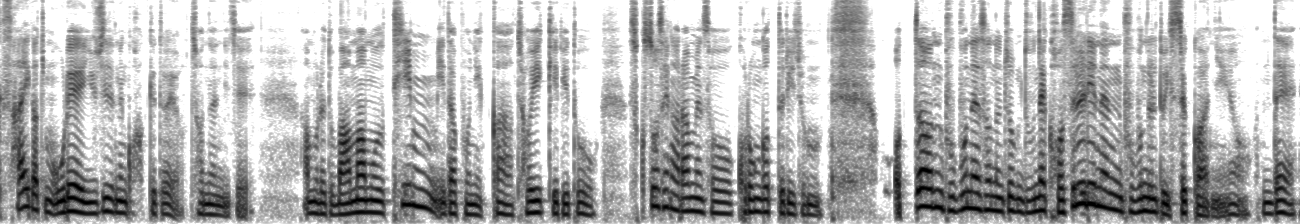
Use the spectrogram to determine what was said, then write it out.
그 사이가 좀 오래 유지되는 것 같기도 해요. 저는 이제 아무래도 마마무 팀이다 보니까 저희끼리도 숙소 생활하면서 그런 것들이 좀 어떤 부분에서는 좀 눈에 거슬리는 부분들도 있을 거 아니에요. 근데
